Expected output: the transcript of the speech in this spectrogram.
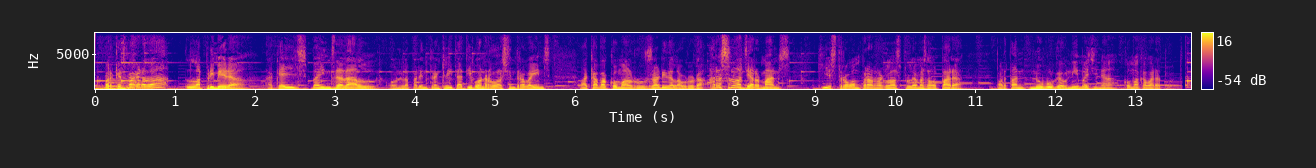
Perquè ens va agradar la primera, aquells veïns de dalt, on l'aparent tranquil·litat i bona relació entre veïns acaba com el rosari de l'Aurora. Ara són els germans qui es troben per arreglar els problemes del pare. Per tant, no vulgueu ni imaginar com acabarà tot.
